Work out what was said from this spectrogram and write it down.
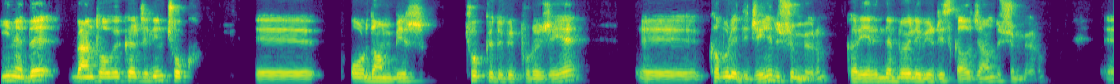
yine de ben Tolga Karacali'nin çok e, oradan bir çok kötü bir projeye e, kabul edeceğini düşünmüyorum. Kariyerinde böyle bir risk alacağını düşünmüyorum. E,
